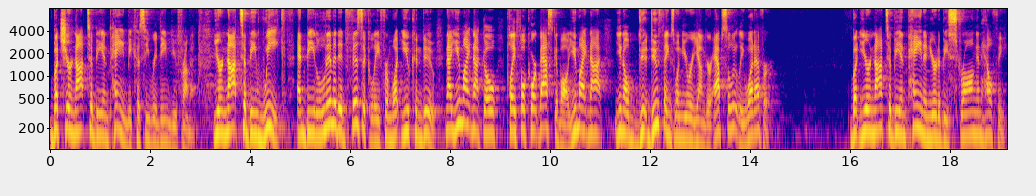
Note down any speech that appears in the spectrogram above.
But you're not to be in pain because He redeemed you from it. You're not to be weak and be limited physically from what you can do. Now, you might not go play full court basketball. You might not, you know, do, do things when you were younger. Absolutely, whatever. But you're not to be in pain and you're to be strong and healthy.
